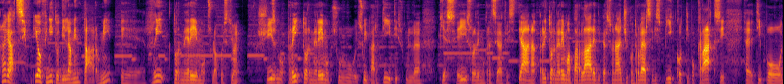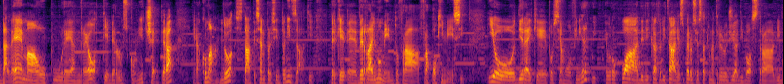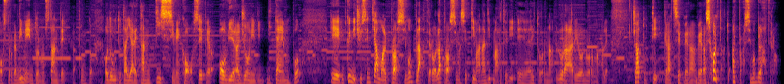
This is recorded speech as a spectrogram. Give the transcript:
Ragazzi, io ho finito di lamentarmi e ritorneremo sulla questione fascismo, ritorneremo su, sui partiti, sul PSI, sulla democrazia cristiana, ritorneremo a parlare di personaggi controversi di spicco tipo Craxi, eh, tipo D'Alema oppure Andreotti e Berlusconi, eccetera. Mi raccomando, state sempre sintonizzati perché eh, verrà il momento fra, fra pochi mesi. Io direi che possiamo finire qui. Europoa dedicato all'Italia, spero sia stata una trilogia di, vostra, di vostro gradimento, nonostante appunto ho dovuto tagliare tantissime cose per ovvie ragioni di, di tempo. E quindi ci sentiamo al prossimo Platero, la prossima settimana di martedì e ritorna l'orario normale. Ciao a tutti, grazie per aver ascoltato, al prossimo Platero.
